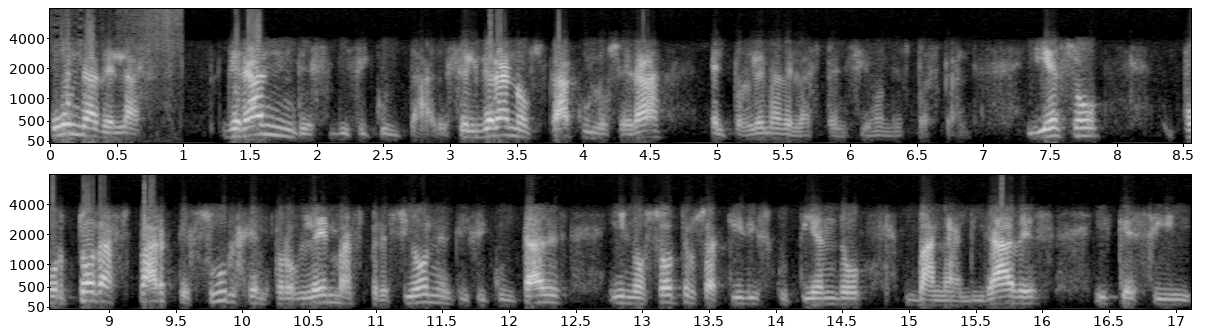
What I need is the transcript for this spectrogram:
una de las grandes dificultades, el gran obstáculo será el problema de las pensiones, Pascal. Y eso, por todas partes surgen problemas, presiones, dificultades, y nosotros aquí discutiendo banalidades, y que si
